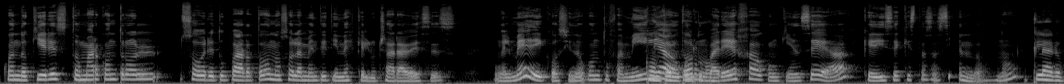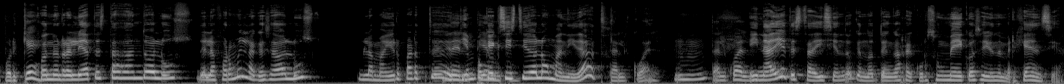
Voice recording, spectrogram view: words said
cuando quieres tomar control sobre tu parto, no solamente tienes que luchar a veces con el médico, sino con tu familia o con tu pareja o con quien sea que dice qué estás haciendo, ¿no? Claro, ¿por qué? Cuando en realidad te estás dando a luz de la forma en la que se ha dado a luz la mayor parte del, tiempo, que ha existido la humanidad. Tal cual, tal cual. Y nadie te está diciendo que no tengas recurso un médico si hay una emergencia.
